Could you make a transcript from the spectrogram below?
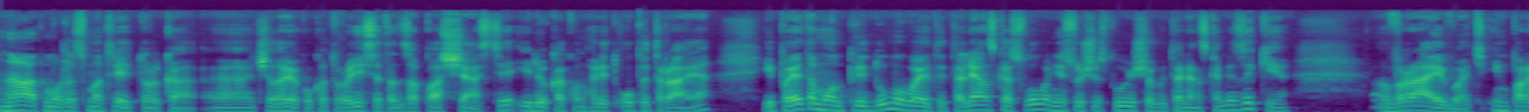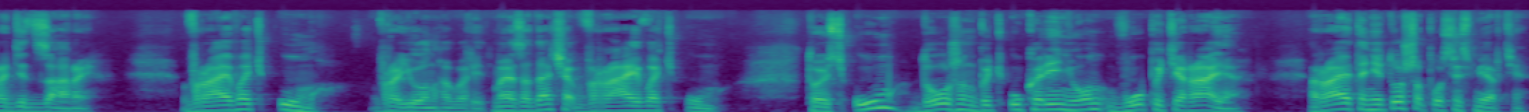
на ад может смотреть только э, человек, у которого есть этот запас счастья, или, как он говорит, опыт рая. И поэтому он придумывает итальянское слово, не существующее в итальянском языке. Враивать, импарадидзары. Враивать ум. В раю он говорит. Моя задача – враивать ум. То есть ум должен быть укоренен в опыте рая. Рай – это не то, что после смерти.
